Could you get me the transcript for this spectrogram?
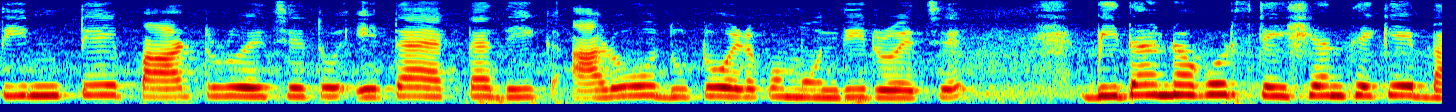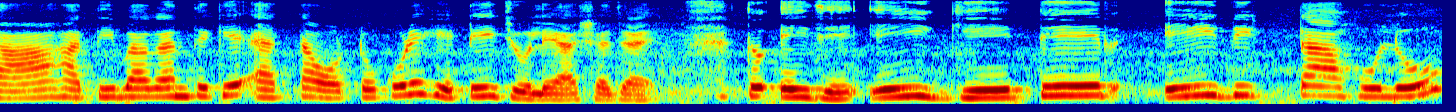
তিনটে পার্ট রয়েছে, তো এটা একটা দিক। আরও দুটো এরকম মন্দির রয়েছে। বিধাননগর স্টেশন থেকে বা হাতিবাগান থেকে একটা অটো করে হেঁটেই চলে আসা যায়। তো এই যে, এই গেটের এই দিকটা হলো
